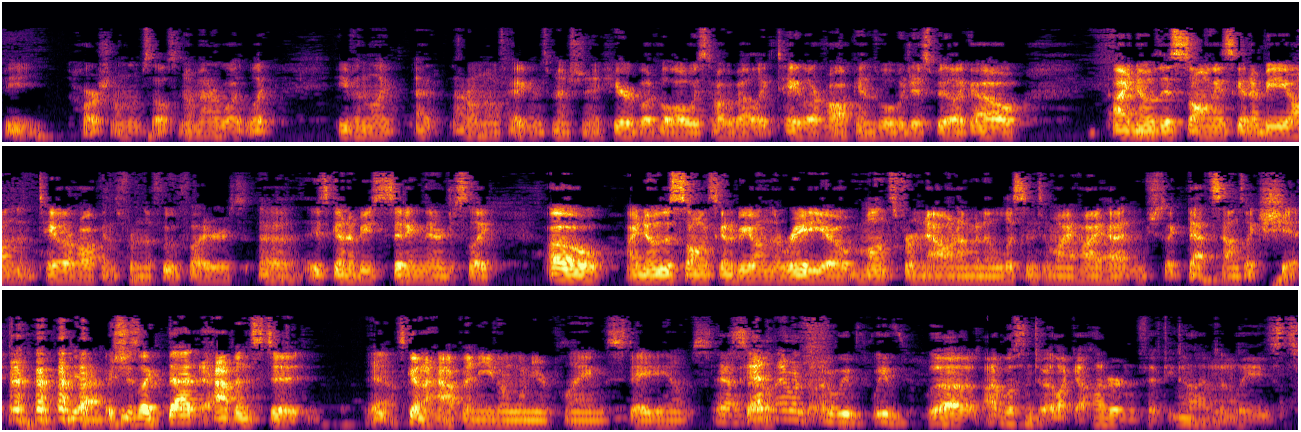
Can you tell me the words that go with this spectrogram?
be harsh on themselves no matter what. Like, even like, I, I don't know if Higgins mentioned it here, but he'll always talk about like Taylor Hawkins will we just be like, oh, I know this song is going to be on Taylor Hawkins from the Foo Fighters, uh, is going to be sitting there just like, oh, I know this song's going to be on the radio months from now and I'm going to listen to my hi hat and she's like, that sounds like shit. Yeah, It's just like, that happens to, Yeah. it's going to happen even when you're playing stadiums. Yeah, So- and, and, and we've we've uh, I've listened to it like 150 times at least.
